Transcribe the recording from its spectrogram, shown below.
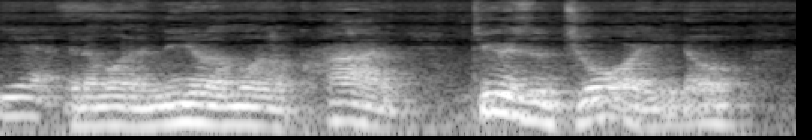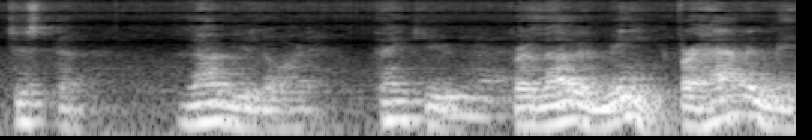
Yes. And I'm gonna kneel, I'm gonna cry. Tears of joy, you know, just to love you, Lord. Thank you Yes. for loving me, for having me,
